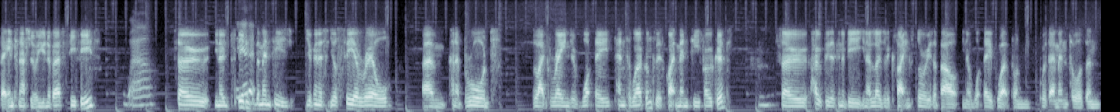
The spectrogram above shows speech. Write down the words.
their international university fees. Wow. So you know, speaking to the mentees, you're gonna you'll see a real um, kind of broad like range of what they tend to work on because it's quite mentee focused. So hopefully there's going to be you know loads of exciting stories about you know what they've worked on with their mentors and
